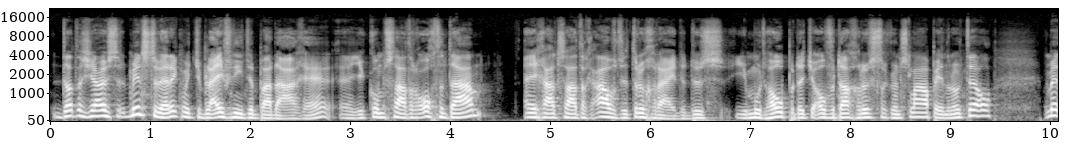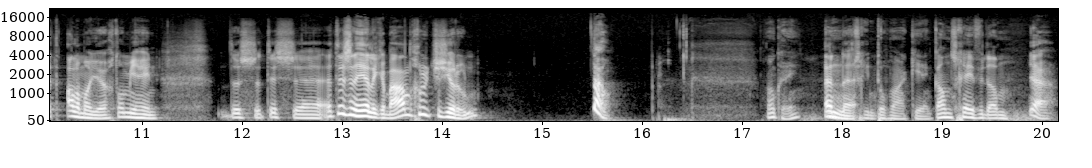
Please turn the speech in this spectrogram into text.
dat is juist het minste werk, want je blijft niet een paar dagen. Hè? Eh, Je komt zaterdagochtend aan en je gaat zaterdagavond weer terugrijden. Dus je moet hopen dat je overdag rustig kunt slapen in een hotel met allemaal jeugd om je heen. Dus het is, eh, het is een heerlijke baan. Groetjes Jeroen. Nou, Oké. En, En eh, misschien toch maar een keer een kans geven dan. ja.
